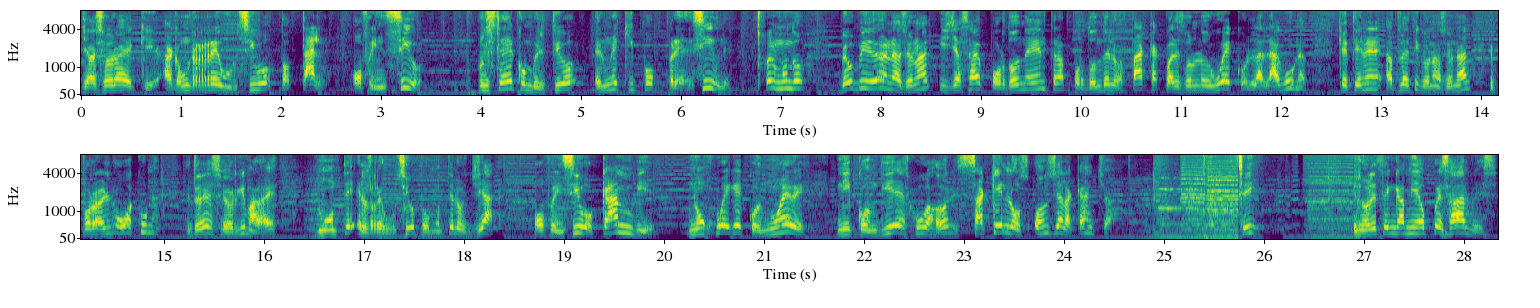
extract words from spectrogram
ya es hora de que haga un revulsivo total, ofensivo. Porque usted se convirtió en un equipo predecible. Todo el mundo ve un video de Nacional y ya sabe por dónde entra, por dónde lo ataca, cuáles son los huecos, las lagunas que tiene Atlético Nacional y por ahí lo vacuna. Entonces, señor Guimaraes, monte el revulsivo, pero montelo ya. Ofensivo, cambie. No juegue con nueve ni con diez jugadores. Saque los once a la cancha. ¿Sí? Y no le tenga miedo pues a Alves.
